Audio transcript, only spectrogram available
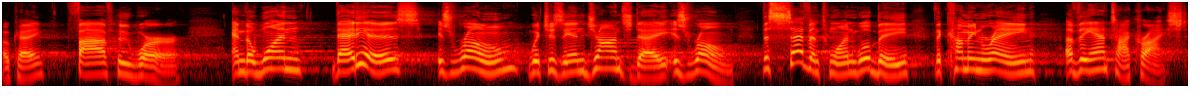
okay? Five who were. And the one that is, is Rome, which is in John's day, is Rome. The seventh one will be the coming reign of the Antichrist.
